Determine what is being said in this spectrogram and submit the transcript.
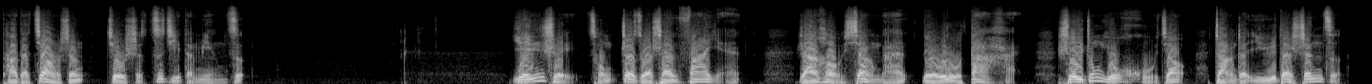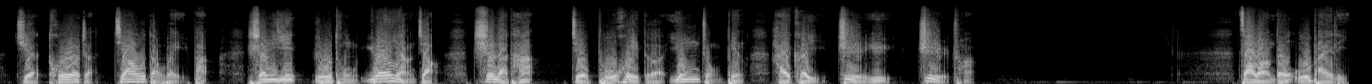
它的叫声就是自己的名字。饮水从这座山发源。然后向南流入大海，水中有虎蛟，长着鱼的身子，却拖着蛟的尾巴，声音如同鸳鸯叫。吃了它就不会得臃肿病，还可以治愈痔疮。再往东五百里，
